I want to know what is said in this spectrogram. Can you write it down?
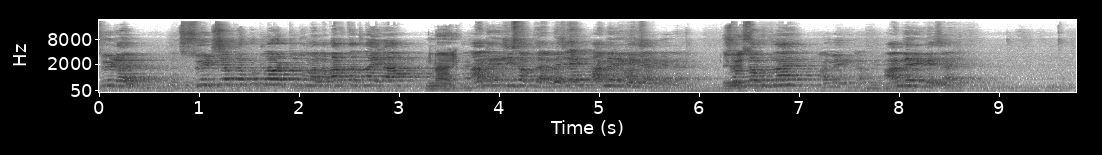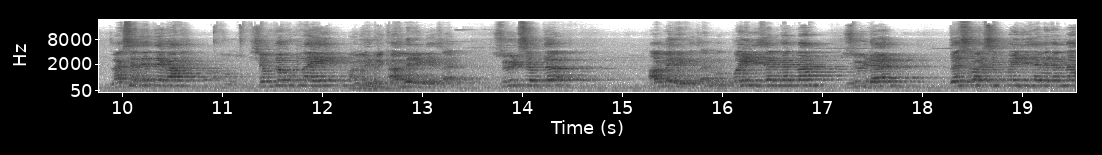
स्वीडन स्वीट शब्द कुठला वाटतो तुम्हाला? भारतातला आहे का? नाही. अंग्रेजी शब्द आहे. म्हणजे अमेरिकेचा आहे. शब्द कुठला आहे? अमेरिकेचा आहे. लक्षात येते का? शब्द कुठला आहे? अमेरिका. अमेरिकेचा आहे. स्वीट शब्द अमेरिकेचा आहे. मग पहिली जनगणना स्वीडन. दशवार्षिक पहिली जनगणना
